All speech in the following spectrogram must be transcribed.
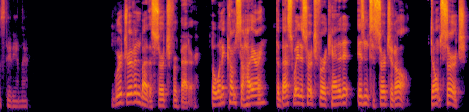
stadium there we're driven by the search for better but when it comes to hiring, the best way to search for a candidate isn't to search at all. Don't search,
